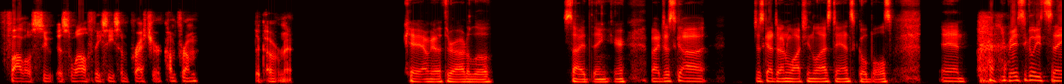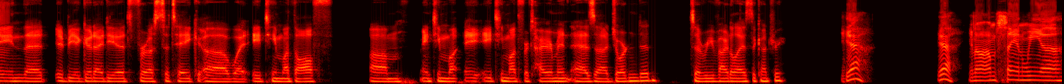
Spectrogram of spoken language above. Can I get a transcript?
follow suit as well if they see some pressure come from the government. Okay, I'm gonna throw out a little side thing here, but I just got just got done watching The Last Dance. Go Bulls! And you're basically saying that it'd be a good idea for us to take uh what 18 month off, um 18 month 18 month retirement as uh, Jordan did to revitalize the country. Yeah, yeah. You know, I'm saying we uh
